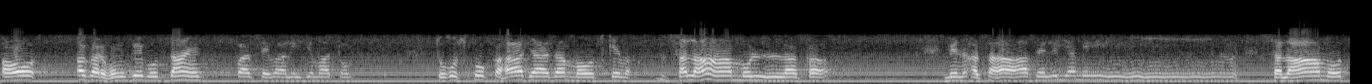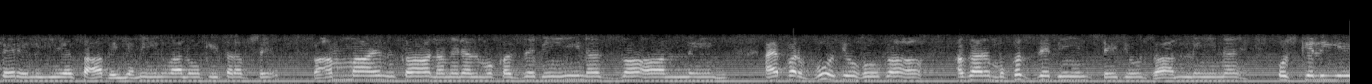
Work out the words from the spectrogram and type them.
اور اگر ہوں گے وہ دائیں پاسے والی جماعتوں تو اس کو کہا جائے گا موت کے وقت، سلام اللہ کا من اصحاب الیمین، سلام ہو تیرے لیے اصحاب یمین والوں کی طرف سے۔ اما ان کا من المقذبین الظالین اے پر وہ جو ہوگا، اگر مقذبین سے جو ظالین ہے اس کے لیے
